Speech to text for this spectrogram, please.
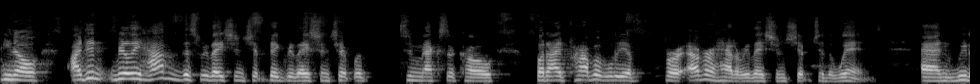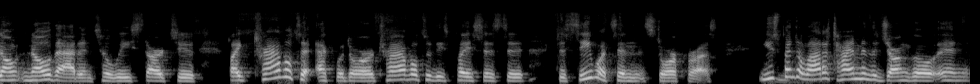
you know i didn't really have this relationship big relationship with to mexico but i probably have forever had a relationship to the wind. And we don't know that until we start to like travel to ecuador travel to these places to to see what's in store for us. You spend a lot of time in the jungle and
